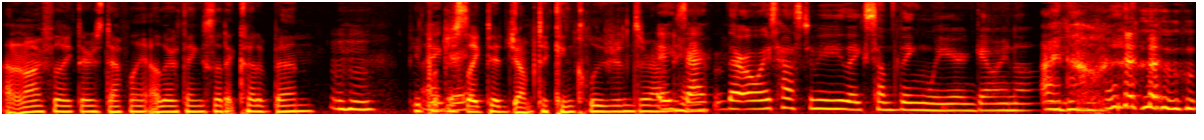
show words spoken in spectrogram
I don't know. I feel like there's definitely other things that it could have been. Mm-hmm. People just like to jump to conclusions around exactly. here. There always has to be like something weird going on. I know.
